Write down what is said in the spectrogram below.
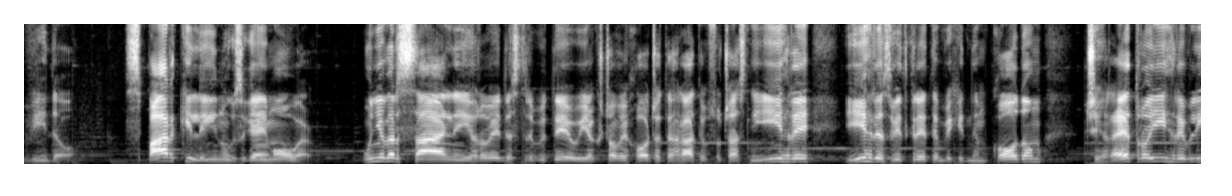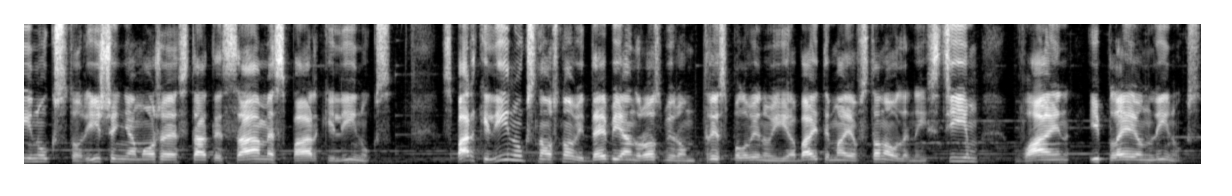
відео. Sparky Linux Game Over. Універсальний ігровий дистрибутив, якщо ви хочете грати в сучасні ігри, ігри з відкритим вихідним кодом чи ретро-ігри в Linux, то рішення може стати саме Sparky Linux. Sparky Linux на основі Debian розміром 3,5 ГБ має встановлений Steam, Wine і Play on Linux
